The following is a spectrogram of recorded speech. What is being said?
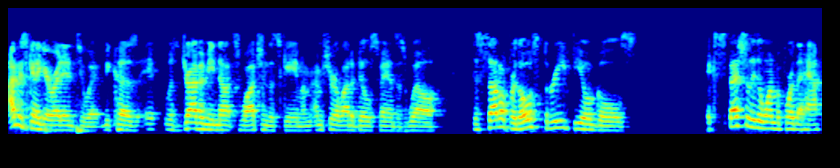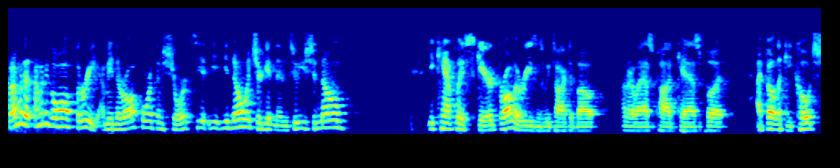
I'm just going to get right into it because it was driving me nuts watching this game. I'm, I'm sure a lot of Bills fans as well. To settle for those three field goals, especially the one before the half. But I'm gonna I'm gonna go all three. I mean, they're all fourth and shorts. You, you know what you're getting into. You should know you can't play scared for all the reasons we talked about on our last podcast. But I felt like he coached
